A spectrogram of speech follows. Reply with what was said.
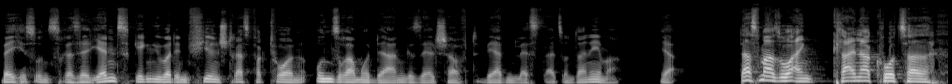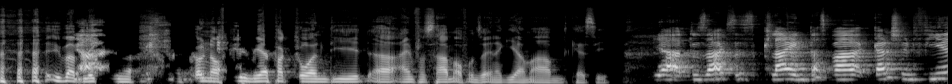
welches uns resilient gegenüber den vielen Stressfaktoren unserer modernen Gesellschaft werden lässt als Unternehmer. Ja. Das mal so ein kleiner, kurzer Überblick. Ja. Wir können noch viel mehr Faktoren, die äh, Einfluss haben auf unsere Energie am Abend, Cassie. Ja, du sagst es klein. Das war ganz schön viel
